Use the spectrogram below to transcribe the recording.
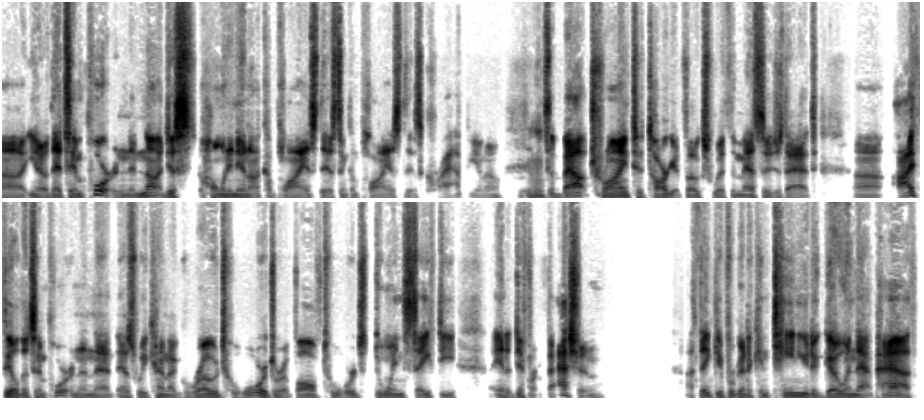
uh, you know that's important and not just honing in on compliance this and compliance this crap. You know, mm-hmm. it's about trying to target folks with the message that uh, I feel that's important, and that as we kind of grow towards or evolve towards doing safety in a different fashion. I think if we're going to continue to go in that path,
